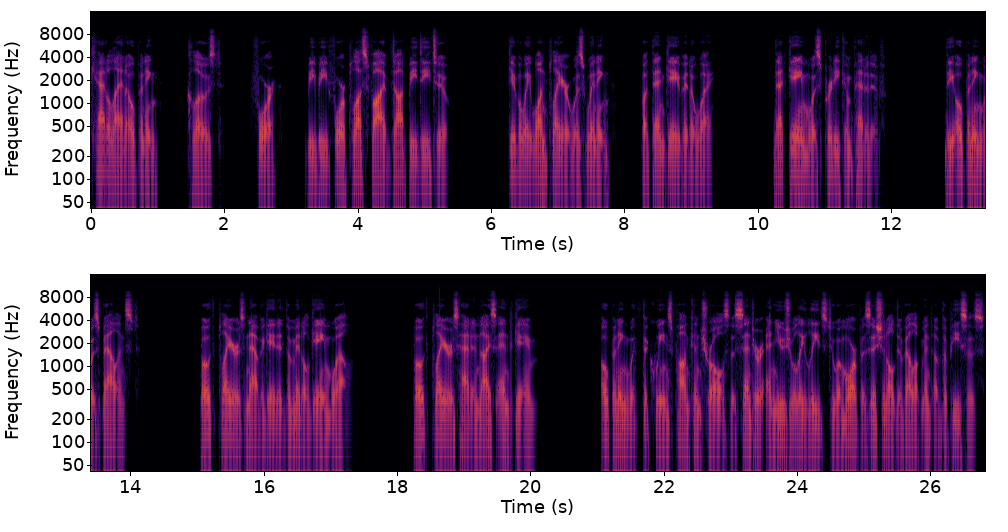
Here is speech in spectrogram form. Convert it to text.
Catalan opening, closed, 4, bb4 plus 5. bd2. Giveaway one player was winning, but then gave it away. That game was pretty competitive. The opening was balanced. Both players navigated the middle game well. Both players had a nice endgame. Opening with the queen's pawn controls the center and usually leads to a more positional development of the pieces.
